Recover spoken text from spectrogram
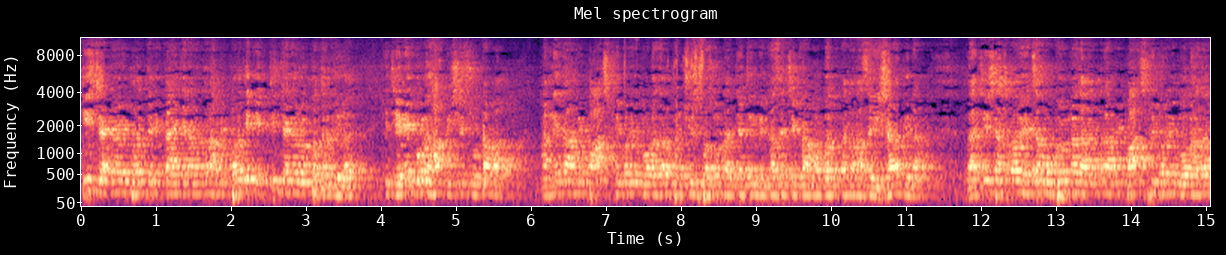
तीस जानेवारी पर्यंत त्यांनी काय केल्यानंतर आम्ही परत एक एकतीस जानेवारी पत्र दिलं की जेणेकरून हा विषय सुटावा. अन्यथा आम्ही पाच फेब्रुवारी दोन हजार पंचवीसपासून राज्यातील विकासाची कामं बंद करणार असा इशारा दिला. राज्य शासनावर याचा उपयोग न झाला तर आम्ही पाच फेब्रुवारी दोन हजार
